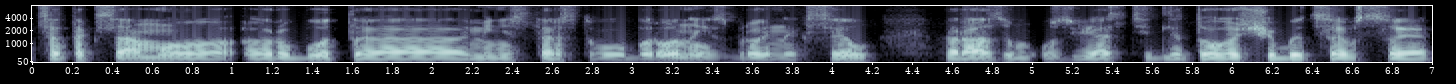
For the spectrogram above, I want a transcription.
це так само робота Міністерства оборони і збройних сил разом у зв'язці для того, щоб це все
